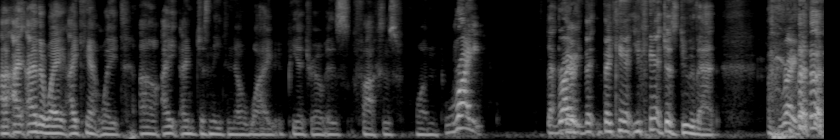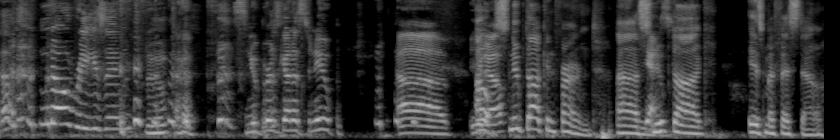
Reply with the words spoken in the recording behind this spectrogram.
I, I either way, I can't wait. Uh, I I just need to know why Pietro is Fox's one. Right. That, Right. They, they can't. You can't just do that. Right. no reason. Snooper's gonna snoop. Uh, you oh, know. Snoop Dogg confirmed. Uh, Yes. Snoop Dogg is Mephisto,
